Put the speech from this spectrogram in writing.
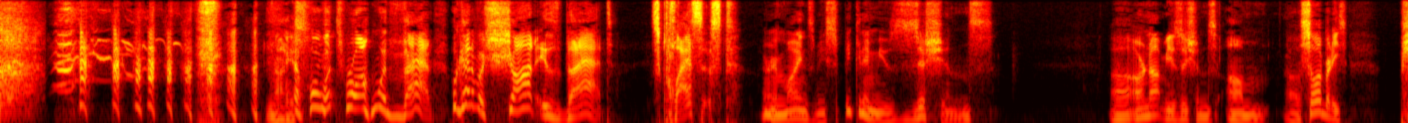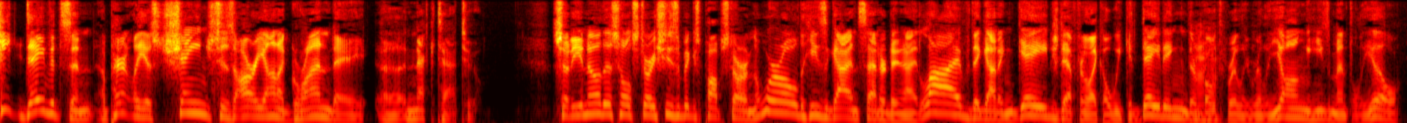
Nice. What's wrong with that? What kind of a shot is that? It's classist. That reminds me. Speaking of musicians, uh, or not musicians, um, uh, celebrities. Pete Davidson apparently has changed his Ariana Grande uh, neck tattoo. So do you know this whole story? She's the biggest pop star in the world. He's a guy in Saturday Night Live. They got engaged after like a week of dating. They're both really, really young. He's mentally ill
